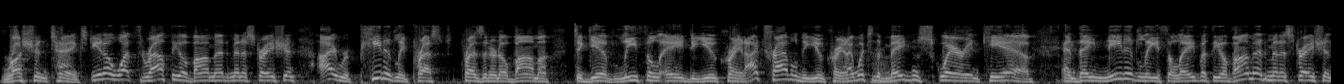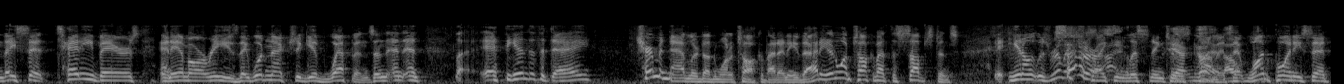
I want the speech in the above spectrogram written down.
Russian tanks. Do you know what? Throughout the Obama administration, I repeatedly pressed President Obama to give lethal aid to Ukraine. I traveled to Ukraine. I went to the mm-hmm. Maidan Square in Kiev, and they needed lethal aid, but the Obama administration, they sent teddy bears and MREs. They wouldn't actually give weapons. And, and, and at the end of the day, Chairman Nadler doesn't want to talk about any of that. He doesn't want to talk about the substance. You know, it was really Senator, striking I, listening to yeah, his comments. At one point, he said,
